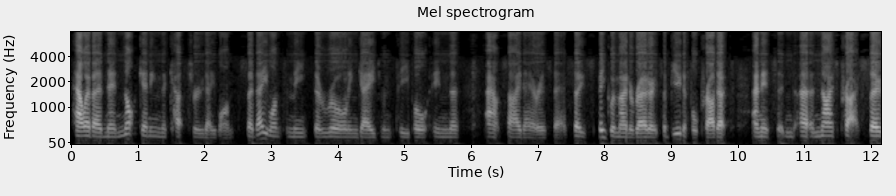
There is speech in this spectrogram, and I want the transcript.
However, they're not getting the cut-through they want. So they want to meet the rural engagement people in the outside areas there. So speak with Motorola. It's a beautiful product, and it's a, a nice price. So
